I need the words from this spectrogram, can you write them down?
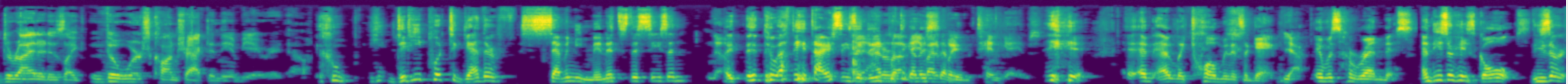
derided as like the worst contract in the NBA right now. Who he, did he put together seventy minutes this season? No, Like throughout the entire season, I, did he I don't put know. He together might have played ten games. Yeah. And, and like 12 minutes a game. Yeah. It was horrendous. And these are his goals. These are,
